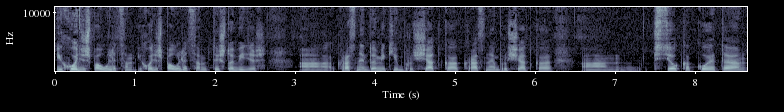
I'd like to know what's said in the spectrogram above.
и ходишь по улицам, и ходишь по улицам, ты что видишь? А, красные домики, брусчатка, красная брусчатка, а, все какое-то,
